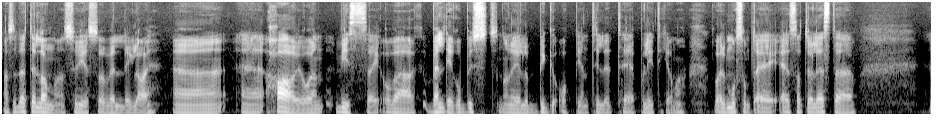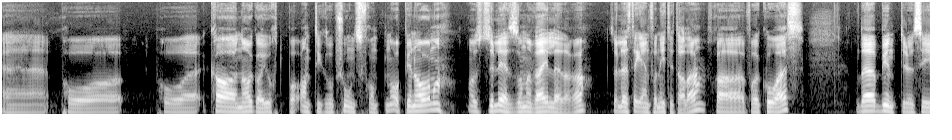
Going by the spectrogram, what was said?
altså dette landet som vi er så veldig glad i, eh, eh, har jo en, vist seg å være veldig robust når det gjelder å bygge opp igjen tillit til politikerne. Det var litt morsomt. Jeg, jeg satt og leste eh, på, på hva Norge har gjort på antikorrupsjonsfronten opp gjennom årene. Og hvis du leser sånne veiledere, så leste jeg en fra 90-tallet, fra, fra KS. Der begynte de å si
